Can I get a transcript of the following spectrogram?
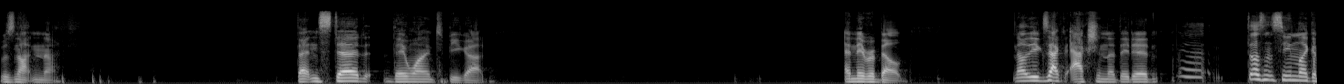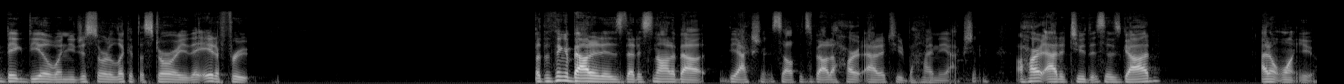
was not enough. That instead they wanted to be god. And they rebelled. Now, the exact action that they did doesn't seem like a big deal when you just sort of look at the story. They ate a fruit. But the thing about it is that it's not about the action itself, it's about a heart attitude behind the action. A heart attitude that says, God, I don't want you.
